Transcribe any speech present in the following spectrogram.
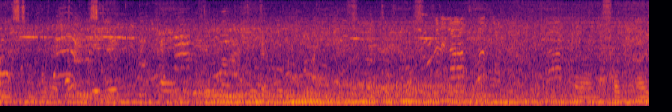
অনুষ্ঠান করে একটা অনুষ্ঠান সবাই যেতে পারছে। কারণ সব হয়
